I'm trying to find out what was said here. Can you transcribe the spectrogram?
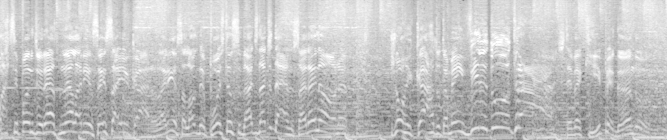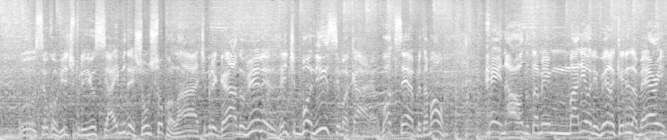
participando direto, né, Larissa? É isso aí, cara. Larissa, logo depois tem o Cidade da 10, não sai daí não, né? João Ricardo também, Vini Dutra, esteve aqui pegando o seu convite pro UCI me deixou um chocolate. Obrigado, Vini, gente boníssima, cara. Volte sempre, tá bom? Reinaldo também, Maria Oliveira, querida Mary,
